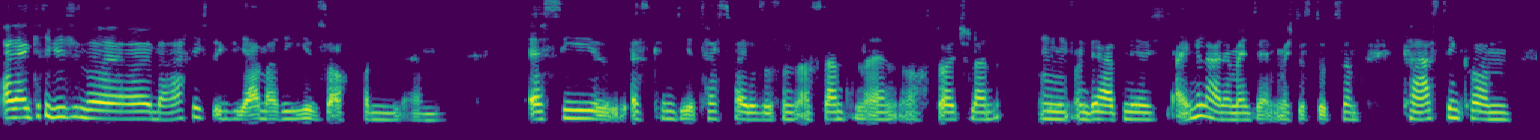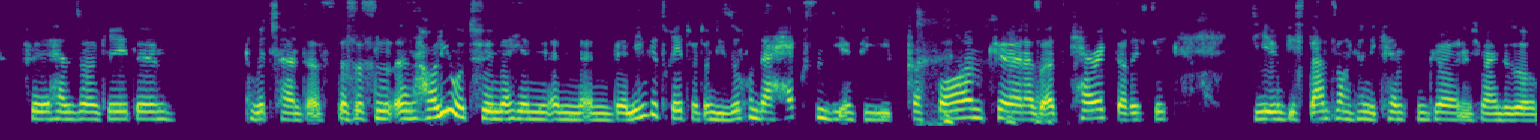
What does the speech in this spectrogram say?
dann kriege ich eine Nachricht irgendwie, ja, Marie, war auch von ähm, Essie, Eskindir Testfei, das ist ein Stuntman aus Deutschland. Mm, und der hat mich eingeladen. Er meinte, möchtest du zum Casting kommen für Hänsel und Gretel? Witch Hunters. Das ist ein, ein Hollywood-Film, der hier in, in, in, Berlin gedreht wird und die suchen da Hexen, die irgendwie performen können, also als Charakter richtig, die irgendwie Stunts machen können, die kämpfen können. Ich meinte so,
